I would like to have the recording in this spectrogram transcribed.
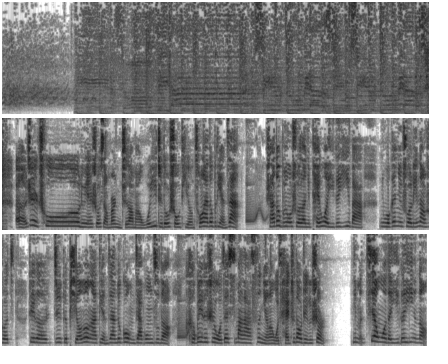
呃，日出留言说：“小妹儿，你知道吗？我一直都收听，从来都不点赞。”啥都不用说了，你赔我一个亿吧！我跟你说，领导说这个这个评论啊、点赞都给我们加工资的。可悲的是，我在喜马拉雅四年了，我才知道这个事儿。你们欠我的一个亿呢！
